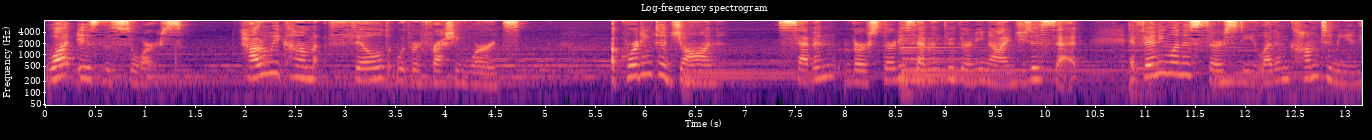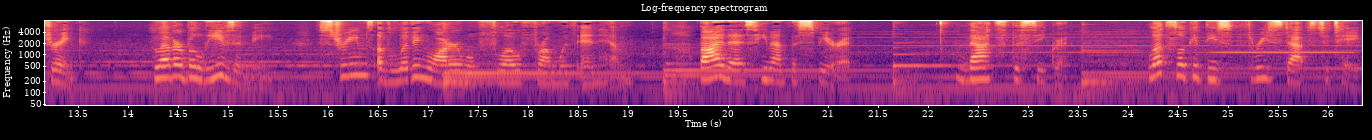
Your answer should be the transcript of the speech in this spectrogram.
What is the source? How do we come filled with refreshing words? According to John 7, verse 37 through 39, Jesus said, If anyone is thirsty, let him come to me and drink. Whoever believes in me, streams of living water will flow from within him. By this, he meant the Spirit. That's the secret. Let's look at these three steps to take.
